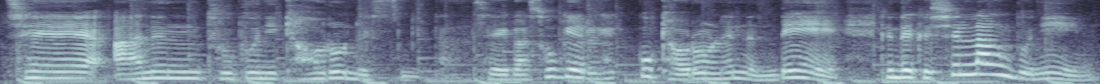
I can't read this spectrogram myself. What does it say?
제 아는 두 분이 결혼했습니다. 제가 소개를 했고 결혼을 했는데 근데 그 신랑분이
